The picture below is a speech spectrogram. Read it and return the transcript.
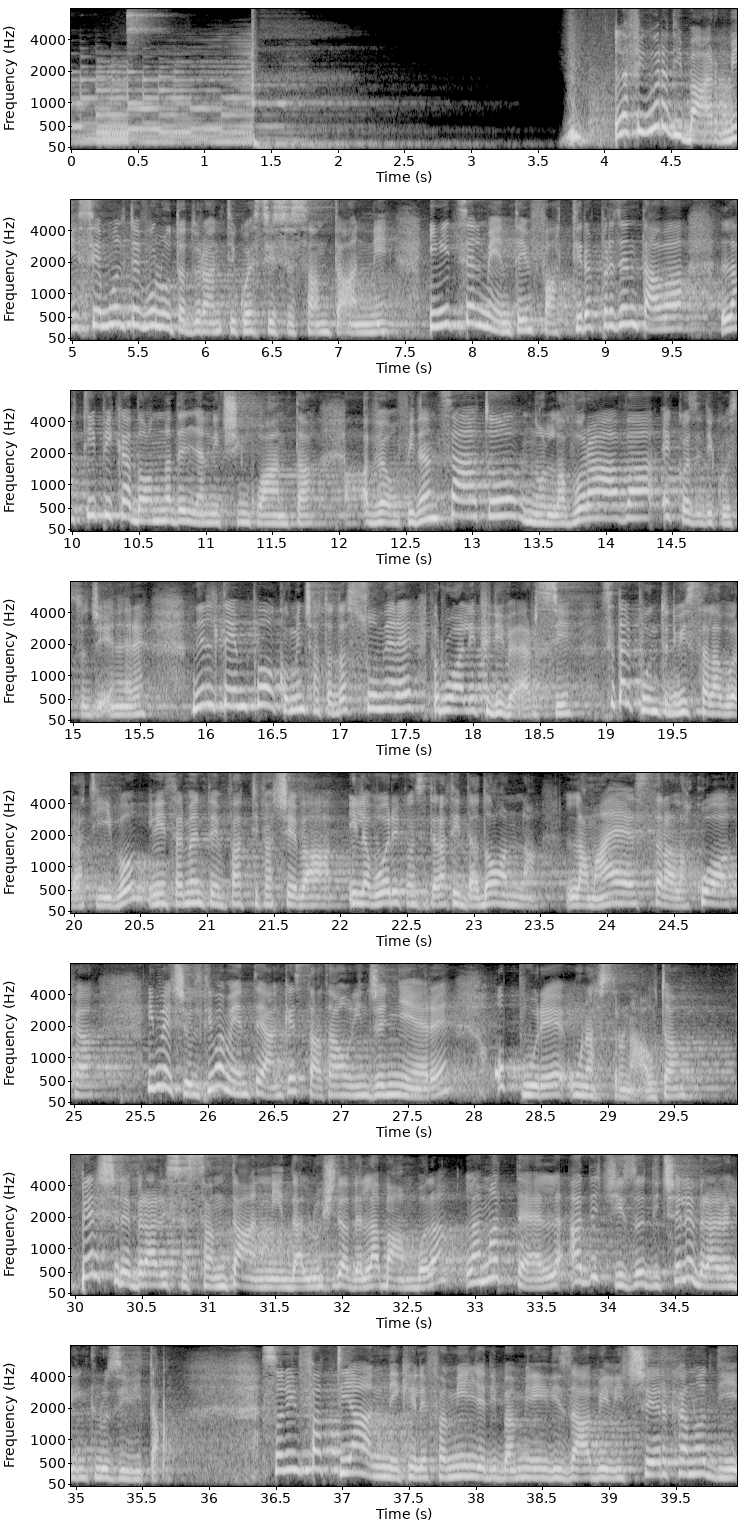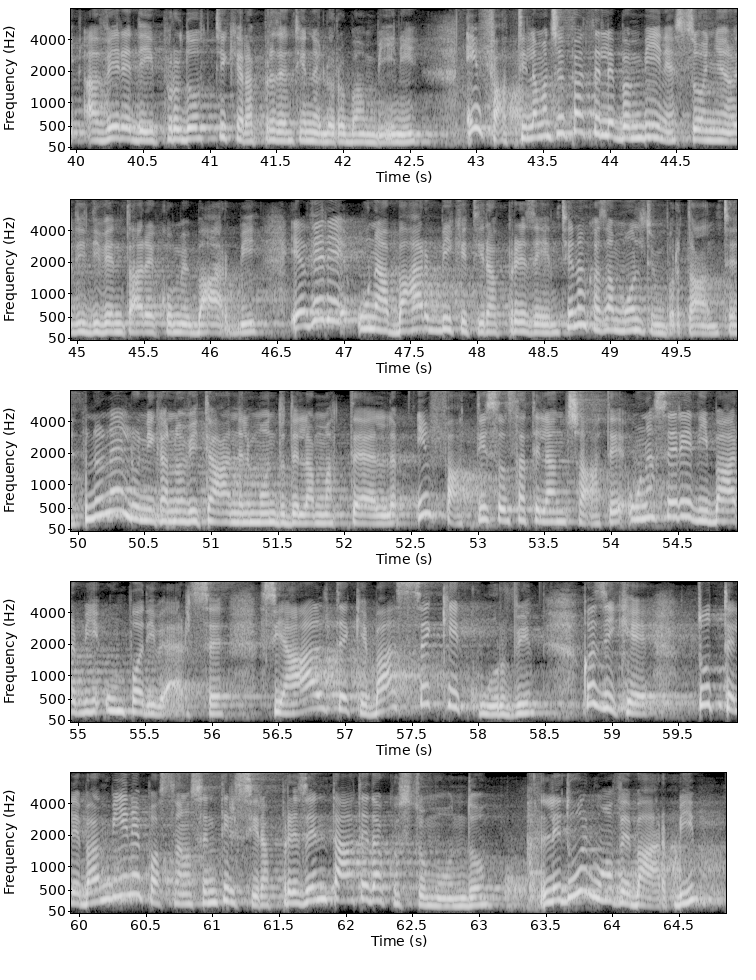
figura di Barbie si è molto evoluta durante questi 60 anni. Inizialmente, infatti, rappresentava la tipica donna degli anni 50. Aveva un fidanzato, non lavorava e cose di questo genere. Nel tempo ha cominciato ad assumere ruoli più diversi, sia dal punto di vista lavorativo, inizialmente infatti faceva i lavori considerati da donna, la maestra, la cuoca, invece ultimamente è anche stata un ingegnere oppure un astronauta. Per celebrare i 60 anni dall'uscita della bambola, la Mattel ha deciso di celebrare l'inclusività. Sono infatti anni che le famiglie di bambini disabili cercano di avere dei prodotti che rappresentino i loro bambini. Infatti la maggior parte delle bambine sognano di diventare come Barbie e avere una Barbie che ti rappresenti è una cosa molto importante. Non è l'unica novità nel mondo della Mattel, infatti sono state lanciate una serie di Barbie un po' diverse, sia alte che basse che curvi, così che tutte le bambine possano sentirsi rappresentate da questo mondo. Le due nuove Barbie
